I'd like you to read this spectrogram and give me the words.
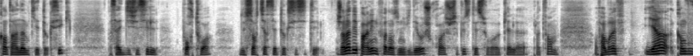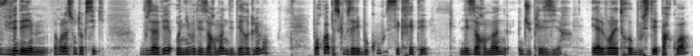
Quand tu as un homme qui est toxique, bah, ça va être difficile pour toi de sortir cette toxicité. J'en avais parlé une fois dans une vidéo, je crois, je sais plus c'était sur euh, quelle euh, plateforme. Enfin bref, quand vous vivez des hum, relations toxiques, vous avez au niveau des hormones des dérèglements. Pourquoi? Parce que vous allez beaucoup sécréter les hormones du plaisir. Et elles vont être boostées par quoi?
